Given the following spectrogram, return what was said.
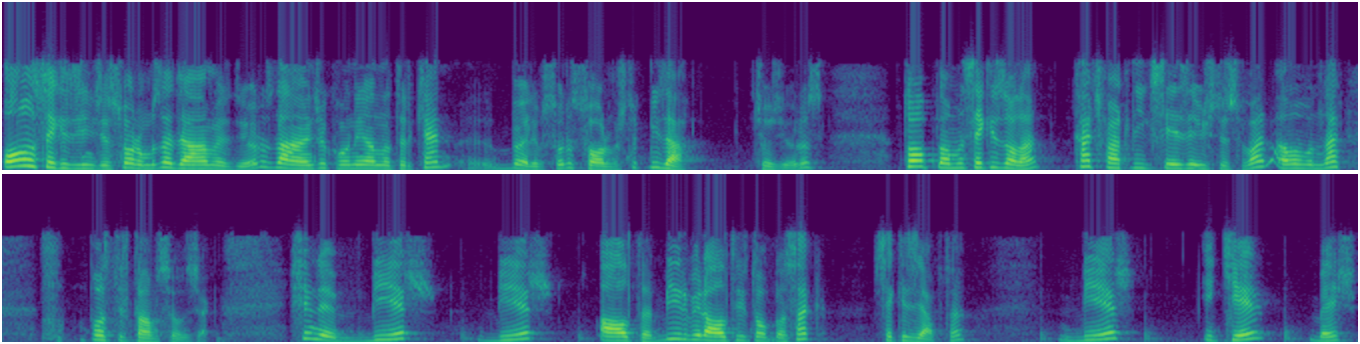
18. sorumuza devam ediyoruz. Daha önce konuyu anlatırken e, böyle bir soru sormuştuk. Bir daha çözüyoruz. Toplamı 8 olan kaç farklı x, üçlüsü var ama bunlar pozitif tam sayı olacak. Şimdi 1, 1, 6. 1, 1, 6'yı toplasak 8 yaptı. 1, 2, 5.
